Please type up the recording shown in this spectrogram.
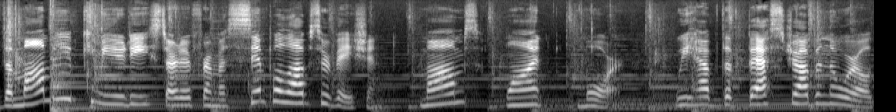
The Mom Babe community started from a simple observation moms want more. We have the best job in the world,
